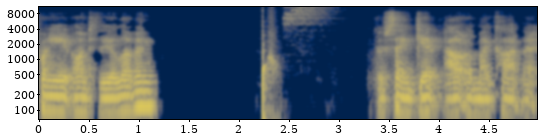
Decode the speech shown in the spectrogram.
28 onto the 11. They're saying get out of my continent.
